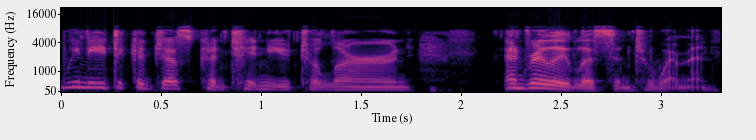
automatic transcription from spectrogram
we need to just continue to learn and really listen to women.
